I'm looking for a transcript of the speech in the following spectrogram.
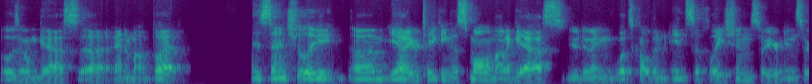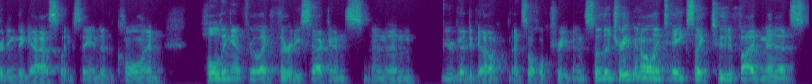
ozone gas uh, enema. But essentially um, yeah you're taking a small amount of gas you're doing what's called an insufflation. So you're inserting the gas like say into the colon holding it for like 30 seconds and then you're good to go. That's the whole treatment. So the treatment only takes like two to five minutes.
